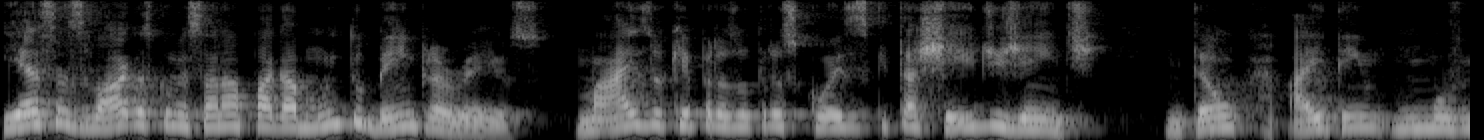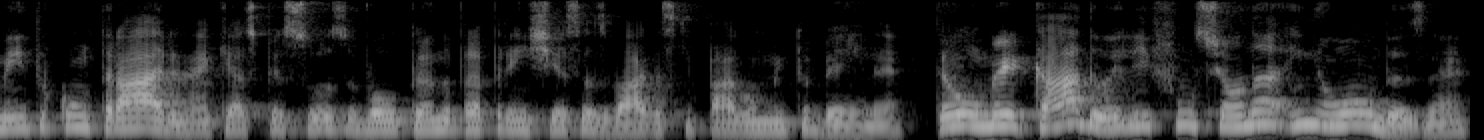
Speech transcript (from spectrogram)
E essas vagas começaram a pagar muito bem para Rails, mais do que para as outras coisas que está cheio de gente. Então, aí tem um movimento contrário, né, que é as pessoas voltando para preencher essas vagas que pagam muito bem, né? Então, o mercado ele funciona em ondas, né?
